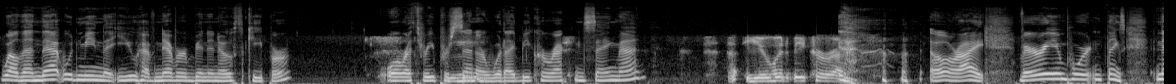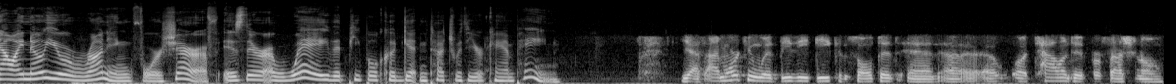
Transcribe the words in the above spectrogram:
Well, then that would mean that you have never been an oath keeper or a three percenter. Mm. Would I be correct in saying that? You would be correct. All right. Very important things. Now, I know you're running for sheriff. Is there a way that people could get in touch with your campaign? Yes, I'm working with BZD Consultant and uh, a, a, talented professional,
